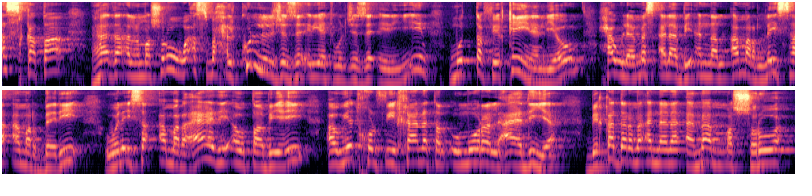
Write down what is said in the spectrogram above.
أسقط هذا المشروع وأصبح كل الجزائريات والجزائريين متفقين اليوم حول مسألة بأن الأمر ليس أمر بريء وليس أمر عادي أو طبيعي أو يدخل في خانة الأمور العادية بقدر ما أننا أمام مشروع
